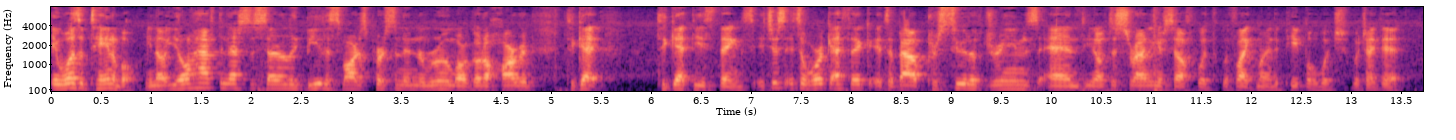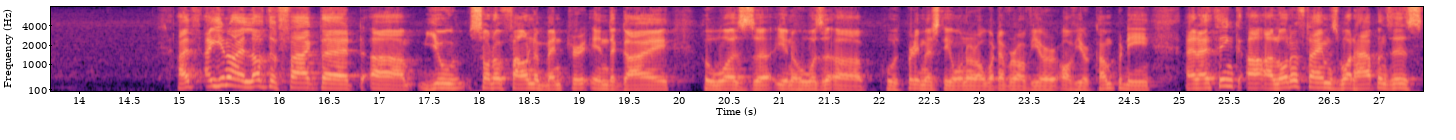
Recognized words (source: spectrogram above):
It was obtainable. You know, you don't have to necessarily be the smartest person in the room or go to Harvard to get to get these things. It's just it's a work ethic. It's about pursuit of dreams and you know just surrounding yourself with with like-minded people, which which I did. I, you know, I love the fact that um, you sort of found a mentor in the guy who was, uh, you know, who was, uh, who was pretty much the owner or whatever of your of your company. And I think uh, a lot of times what happens is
